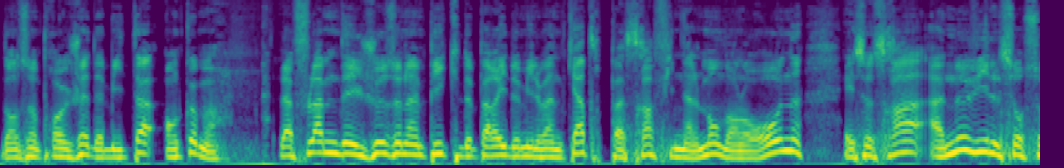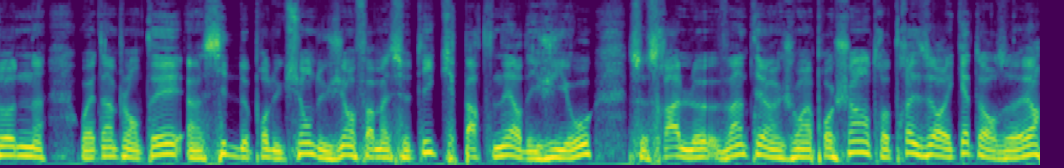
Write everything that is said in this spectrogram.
dans un projet d'habitat en commun. La flamme des Jeux Olympiques de Paris 2024 passera finalement dans le Rhône et ce sera à Neuville-sur-Saône où est implanté un site de production du géant pharmaceutique partenaire des JO. Ce sera le 21 juin prochain entre 13h et 14h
